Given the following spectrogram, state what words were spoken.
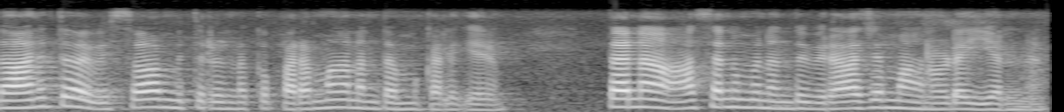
దానితో విశ్వామిత్రునకు పరమానందము కలిగాను. తన ఆసనమునందు విరాజమానుడయ్యను.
